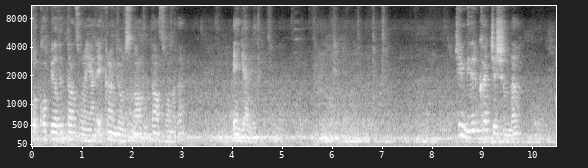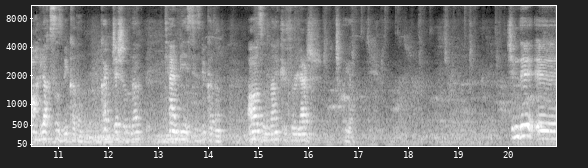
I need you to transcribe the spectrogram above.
So- kopyaladıktan sonra yani ekran görüntüsünü aldıktan sonra da engelledim. Kim bilir kaç yaşında ahlaksız bir kadın. Kaç yaşında terbiyesiz bir kadın. Ağzından küfürler çıkıyor. Şimdi e,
